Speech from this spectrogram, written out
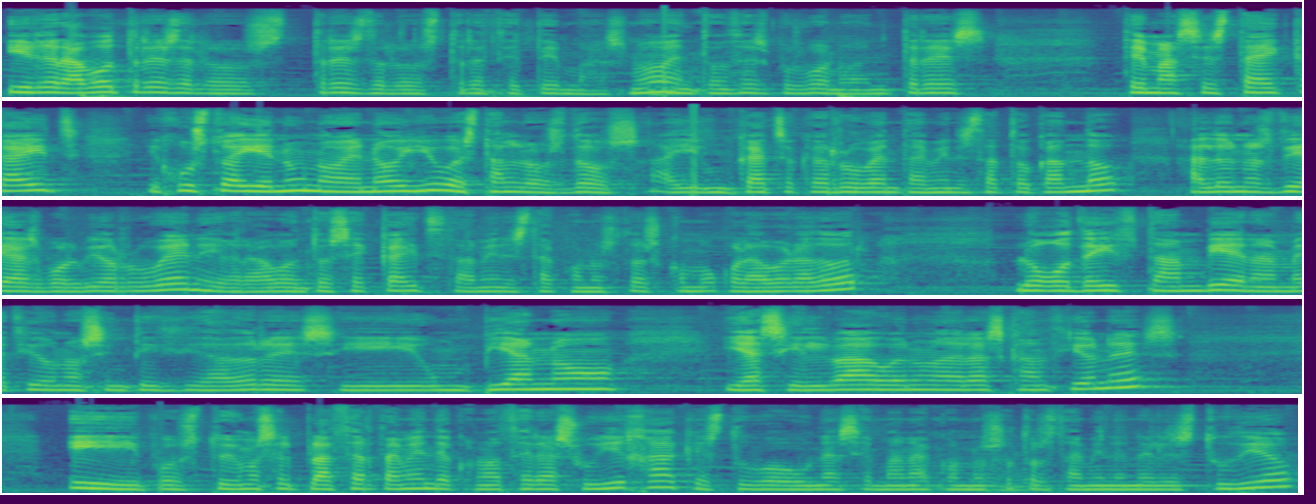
y grabó tres de los, tres de los trece temas, ¿no? Entonces, pues bueno, en tres temas está Ekaich y justo ahí en uno, en Oyu, están los dos. Hay un cacho que Rubén también está tocando. Al de unos días volvió Rubén y grabó, entonces Ekaich también está con nosotros como colaborador. Luego Dave también ha metido unos sintetizadores y un piano y ha silbado en una de las canciones. Y pues tuvimos el placer también de conocer a su hija, que estuvo una semana con nosotros también en el estudio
